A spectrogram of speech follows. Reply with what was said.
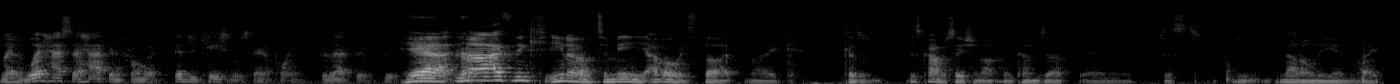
like what has to happen from an educational standpoint for that to, to Yeah, no, I think you know. To me, I've always thought like, because this conversation often comes up, and just you, not only in like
